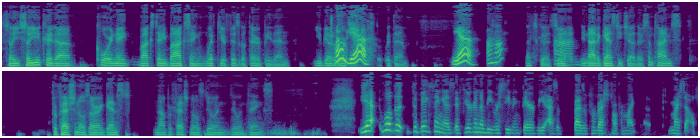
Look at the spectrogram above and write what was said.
So, so you could uh, coordinate Rocksteady Boxing with your physical therapy, then you'd be able to Oh work yeah, with them. yeah. Uh huh. That's good. So you're, not, Um, you're not against each other. Sometimes professionals are against non-professionals doing doing things. Yeah. Well, the the big thing is if you're going to be receiving therapy as a as a professional from like myself,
